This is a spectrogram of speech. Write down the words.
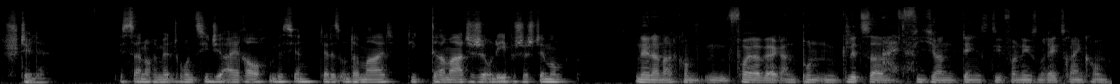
Stille. Ist da noch im Hintergrund CGI-Rauch ein bisschen, der das untermalt? Die dramatische und epische Stimmung. Ne, danach kommt ein Feuerwerk an bunten Glitzerviechern, Dings, die von links und rechts reinkommen.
